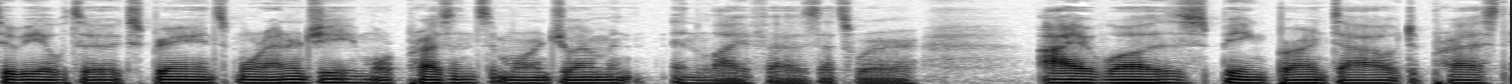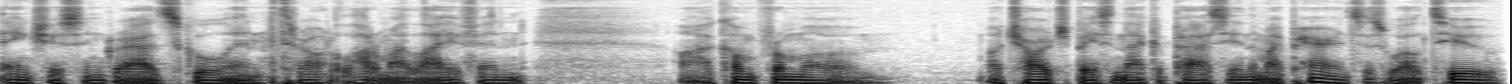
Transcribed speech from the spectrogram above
to be able to experience more energy, more presence, and more enjoyment in life, as that's where I was being burnt out, depressed, anxious in grad school and throughout a lot of my life. And I come from a, a charge space in that capacity, and then my parents as well too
